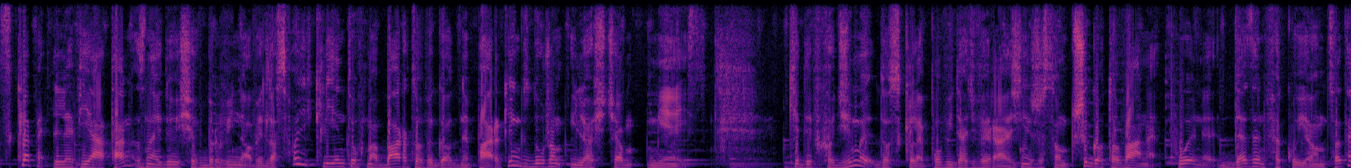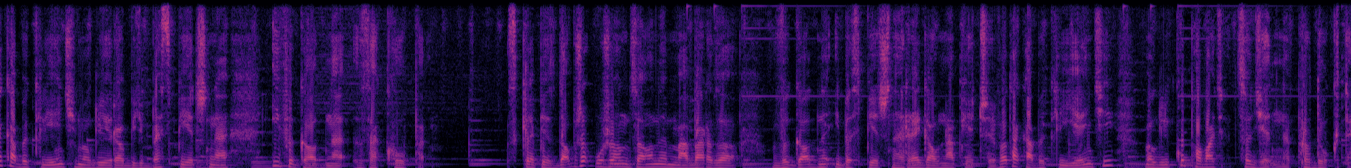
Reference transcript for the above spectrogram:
Sklep Lewiatan znajduje się w Brwinowie. Dla swoich klientów ma bardzo wygodny parking z dużą ilością miejsc. Kiedy wchodzimy do sklepu, widać wyraźnie, że są przygotowane płyny dezynfekujące, tak aby klienci mogli robić bezpieczne i wygodne zakupy. Sklep jest dobrze urządzony, ma bardzo wygodny i bezpieczny regał na pieczywo, tak aby klienci mogli kupować codzienne produkty.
